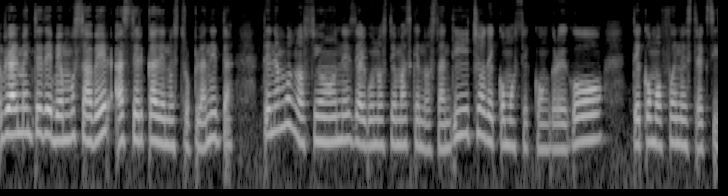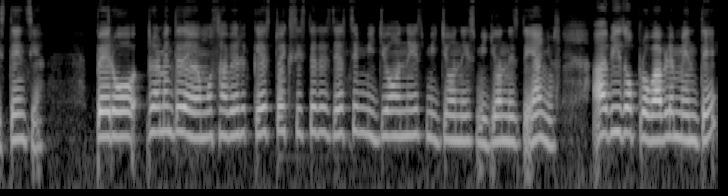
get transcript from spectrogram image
realmente debemos saber acerca de nuestro planeta. Tenemos nociones de algunos temas que nos han dicho, de cómo se congregó, de cómo fue nuestra existencia, pero realmente debemos saber que esto existe desde hace millones, millones, millones de años. Ha habido probablemente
